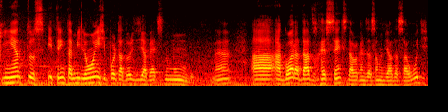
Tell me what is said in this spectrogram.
530, 530 milhões de portadores de diabetes no mundo. Né? Agora, dados recentes da Organização Mundial da Saúde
